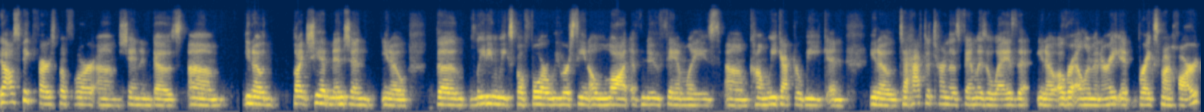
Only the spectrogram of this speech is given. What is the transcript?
Yeah, I'll speak first before um, Shannon goes. Um, you know, like she had mentioned, you know, the leading weeks before, we were seeing a lot of new families um, come week after week. And, you know, to have to turn those families away is that, you know, over elementary, it breaks my heart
